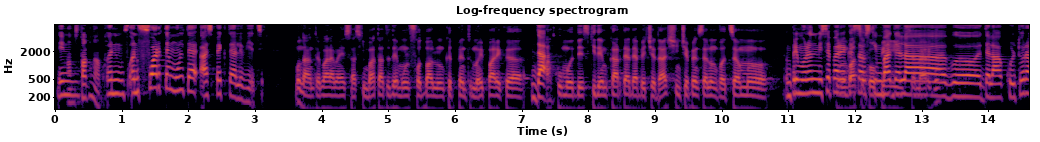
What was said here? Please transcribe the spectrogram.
din, Am stagnat. în, în foarte multe aspecte ale vieții. Bun, dar întrebarea mea este, s-a schimbat atât de mult fotbalul încât pentru noi pare că Da. acum deschidem cartea de abecedar și începem să-l învățăm uh, În primul rând, mi se pare că învață s-au schimbat copiii de la, să meargă? de la cultura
